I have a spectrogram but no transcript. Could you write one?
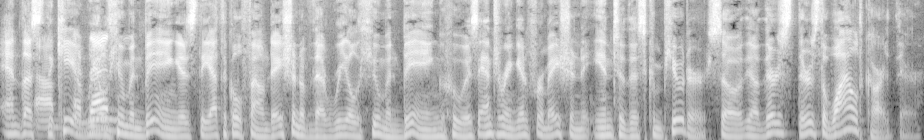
And thus, the um, key of real then, human being is the ethical foundation of that real human being who is entering information into this computer. So, you know, there's there's the wild card there.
